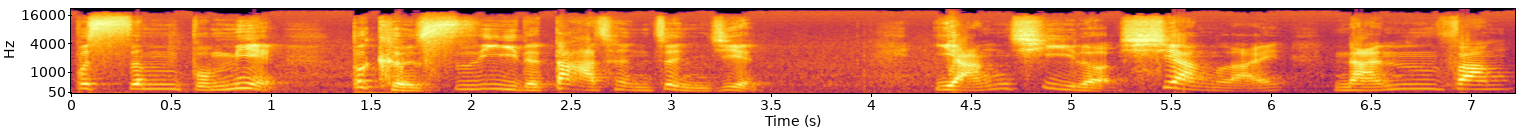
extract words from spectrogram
不生不灭、不可思议的大乘正见，扬弃了向来南方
